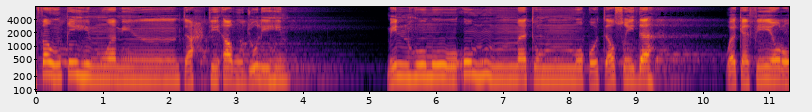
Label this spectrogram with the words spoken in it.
فوقهم ومن تحت أرجلهم منهم أمة مقتصدة وكثير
